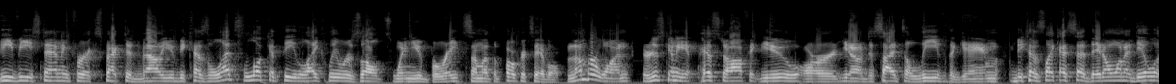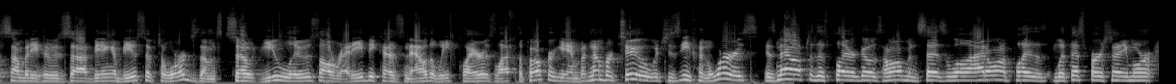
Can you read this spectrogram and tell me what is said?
EV standing for expected value, because let's look at the likely results when you berate someone at the poker table. Number one, they're just going to get pissed off at you or, you know, decide to leave the game because, like I said, they don't want to deal with somebody who's uh, being abusive towards them. So you lose already because now the weak player players left the poker game. But number two, which is even worse, is now after this player goes home and says, Well, I don't want to play with this person anymore,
